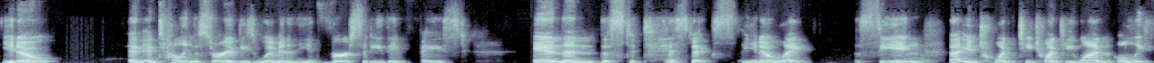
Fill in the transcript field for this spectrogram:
you know, and, and telling the story of these women and the adversity they've faced. And then the statistics, you know, like seeing that in 2021, only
